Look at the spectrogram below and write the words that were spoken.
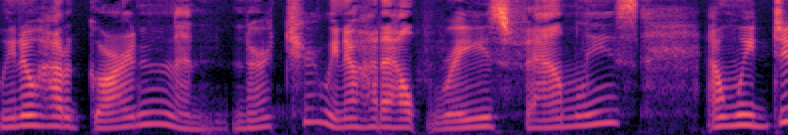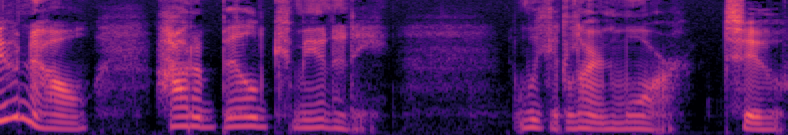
We know how to garden and nurture, we know how to help raise families, and we do know how to build community. We could learn more, too.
